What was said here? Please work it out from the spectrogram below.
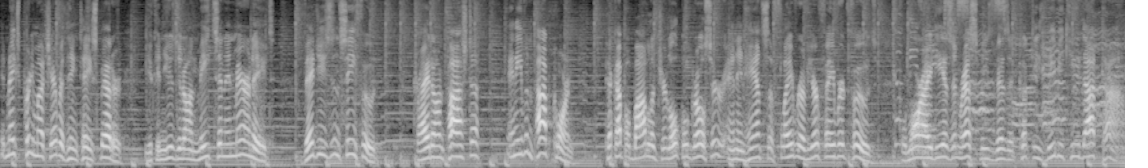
It makes pretty much everything taste better. You can use it on meats and in marinades, veggies and seafood. Try it on pasta and even popcorn. Pick up a bottle at your local grocer and enhance the flavor of your favorite foods. For more ideas and recipes, visit cookiesbbq.com.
